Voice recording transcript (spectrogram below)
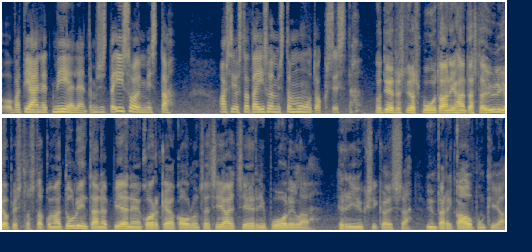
ovat jääneet mieleen tämmöisistä isoimmista asioista tai isoimmista muutoksista? No tietysti jos puhutaan ihan tästä yliopistosta, kun mä tulin tänne pieneen korkeakouluun, se sijaitsi eri puolilla, eri yksiköissä ympäri kaupunkia.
